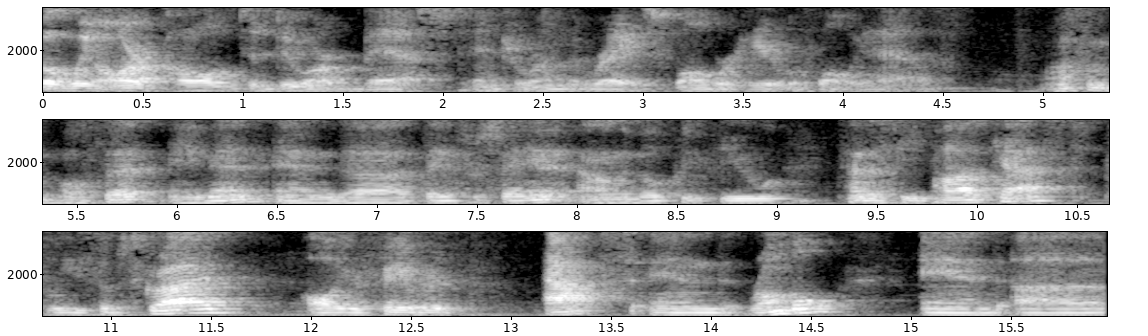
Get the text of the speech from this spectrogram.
But we are called to do our best and to run the race while we're here with what we have. Awesome. Well said. Amen. And uh, thanks for saying it on the Mill Creek View Tennessee podcast. Please subscribe, all your favorite apps and Rumble. And uh,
